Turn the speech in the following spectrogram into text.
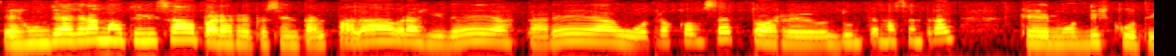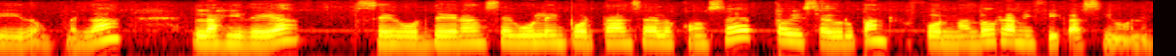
Es un diagrama utilizado para representar palabras, ideas, tareas u otros conceptos alrededor de un tema central que hemos discutido, ¿verdad? Las ideas se ordenan según la importancia de los conceptos y se agrupan formando ramificaciones.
